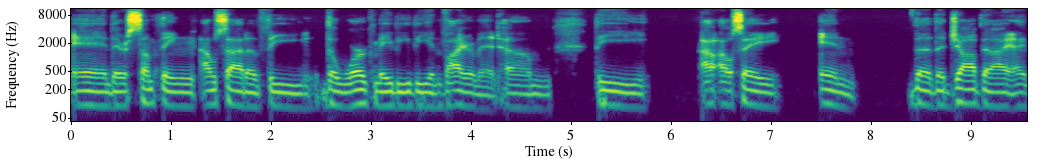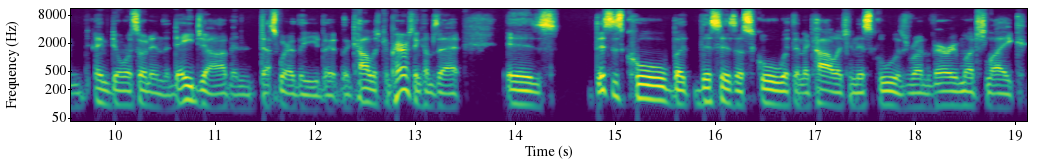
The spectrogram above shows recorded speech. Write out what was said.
And there's something outside of the the work, maybe the environment, um, the I'll, I'll say in the the job that I I'm, I'm doing sort of in the day job, and that's where the, the the college comparison comes at, is this is cool, but this is a school within a college, and this school is run very much like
